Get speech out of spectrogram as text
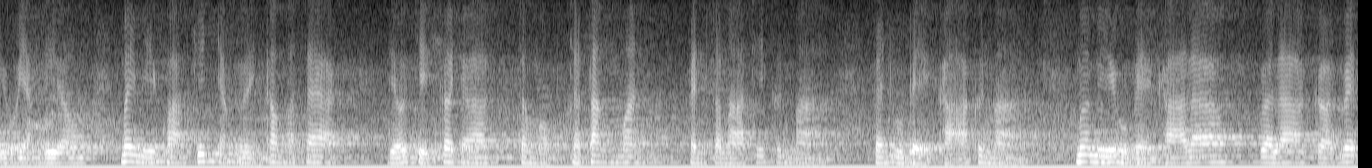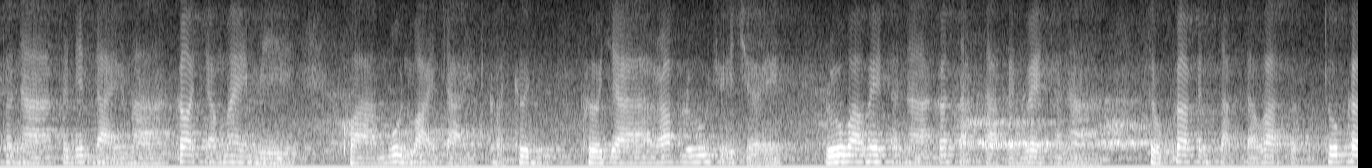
อยู่อย่างเดียว ไม่มีความคิดอย่างอื่นเข้ามาแทรก เดี๋ยวจิตก็จะสงบจะตั้งมั่น เป็นสมาธิขึ้นมา เป็นอุเบกขาขึ้นมา เมื่อมีอุเบกขาแล้ว เวลาเกิดเวทนาชนิดใดมาก็จะไม่มีความวุ่นวายใจเกิดขึ้น คือจะรับรู้เฉยๆ รู้ว่าเวทนาก็สักแต่เป็นเวทนา สุขก็เป็นสักแต่ว่าสุข ทุกข์ก็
